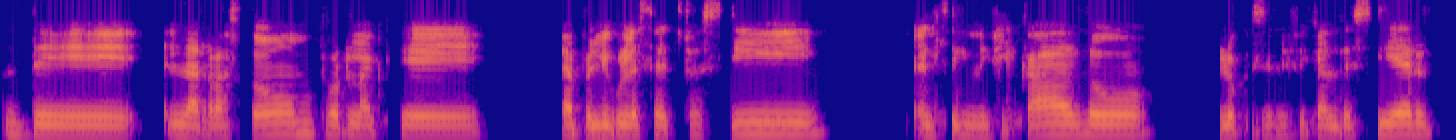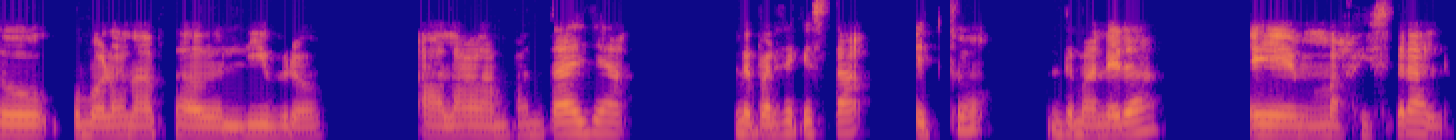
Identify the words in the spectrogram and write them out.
de la razón por la que la película se ha hecho así, el significado, lo que significa el desierto, cómo lo han adaptado del libro a la gran pantalla, me parece que está hecho de manera eh, magistral.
